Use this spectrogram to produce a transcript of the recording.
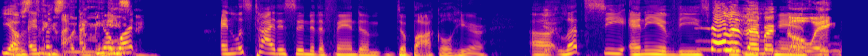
Yeah, those and things let's- look I- amazing. you know what? And let's tie this into the fandom debacle here. Uh, Yeah. Let's see any of these. None of them are fans- going.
